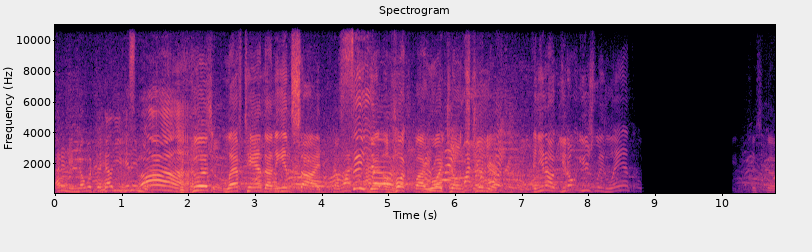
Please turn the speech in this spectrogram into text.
I didn't even know what the hell you hit him with. The good left hand on the inside with a hook by Roy Jones Jr. And you know, you don't usually land. Just uh,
